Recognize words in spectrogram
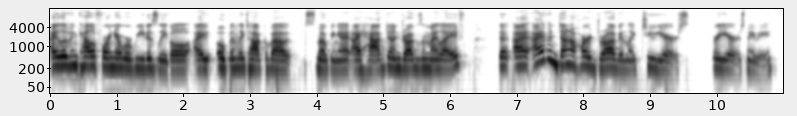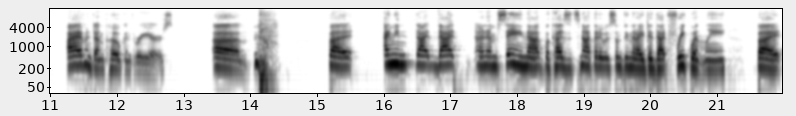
I live in California where weed is legal. I openly talk about smoking it. I have done drugs in my life. That I, I haven't done a hard drug in like two years, three years maybe. I haven't done coke in three years. Um, but I mean that that, and I'm saying that because it's not that it was something that I did that frequently, but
